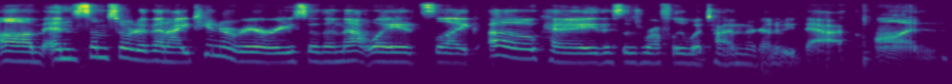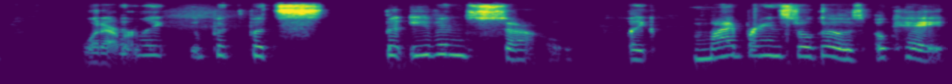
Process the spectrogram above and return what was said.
um, and some sort of an itinerary. So then that way it's like, oh, okay, this is roughly what time they're going to be back on whatever. But like, but but but even so, like my brain still goes, okay,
